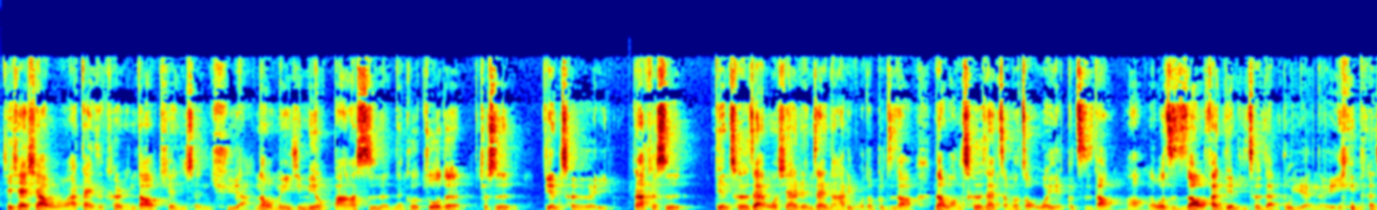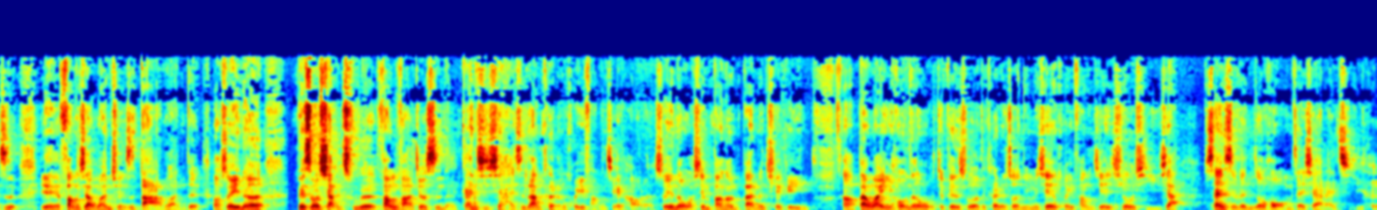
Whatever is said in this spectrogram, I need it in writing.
接下来下午我要带着客人到天神去啊，那我们已经没有巴士了，能够坐的就是电车而已。那可是。电车站，我现在人在哪里我都不知道。那往车站怎么走我也不知道啊。那我只知道我饭店离车站不远而已，但是也方向完全是大乱的啊。所以呢，那时候想出的方法就是呢，赶紧先还是让客人回房间好了。所以呢，我先帮他们办了 check in 啊。办完以后呢，我就跟所有的客人说，你们先回房间休息一下，三十分钟后我们再下来集合。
